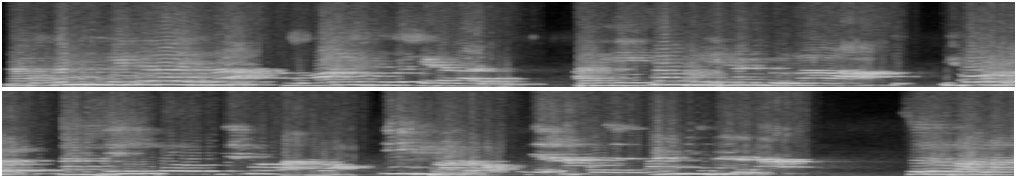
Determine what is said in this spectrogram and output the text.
நம்ம கண்ணு கெட்டதா இருந்தா நம்ம வாழ்க்கை முழுக்க கெட்டதா இருக்கும். அதுக்கு எக்ஸாம்பிள் என்னன்னு சொல்லலாம் இப்போ நம்ம செல்போன் செல்போன் பாக்குறோம் டிவி பாக்குறோம் இதெல்லாம் நம்ம கண்ணுக்கு நல்லதா? சொல்லுங்க பார்க்கலாம்.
